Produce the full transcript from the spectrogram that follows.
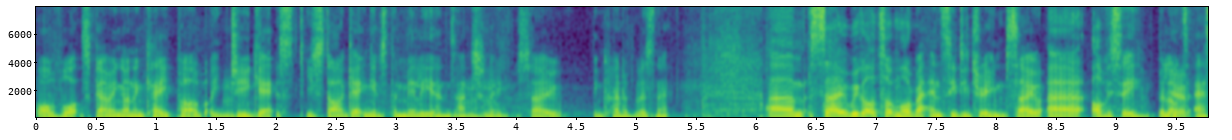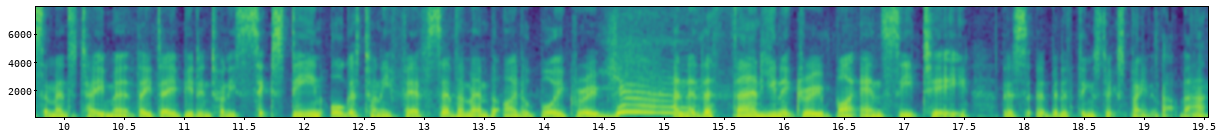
of what's going on in K-pop do Mm-hmm. you get you start getting into the millions actually. So incredible, isn't it? Um, so we got to talk more about NCT Dream. So uh, obviously belongs Yep. to SM Entertainment. They debuted in 2016, August 25th. Seven-member idol boy group. Yeah. And they're the third unit group by NCT. There's a bit of things to explain about that.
